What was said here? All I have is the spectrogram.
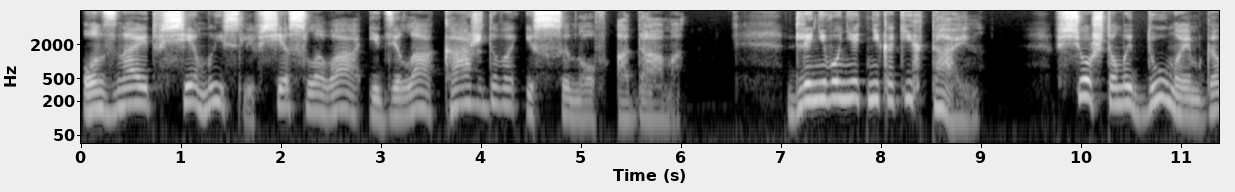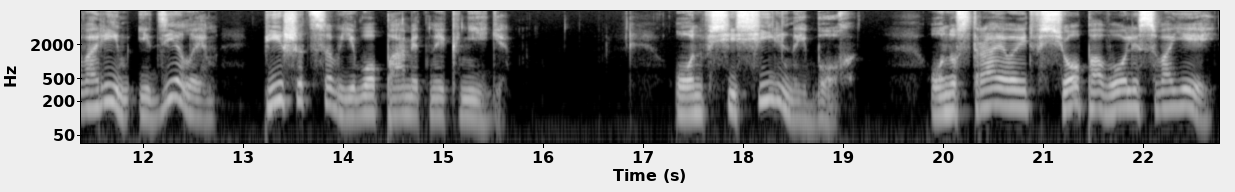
Он знает все мысли, все слова и дела каждого из сынов Адама. Для него нет никаких тайн. Все, что мы думаем, говорим и делаем, пишется в его памятной книге. Он всесильный Бог. Он устраивает все по воле своей.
